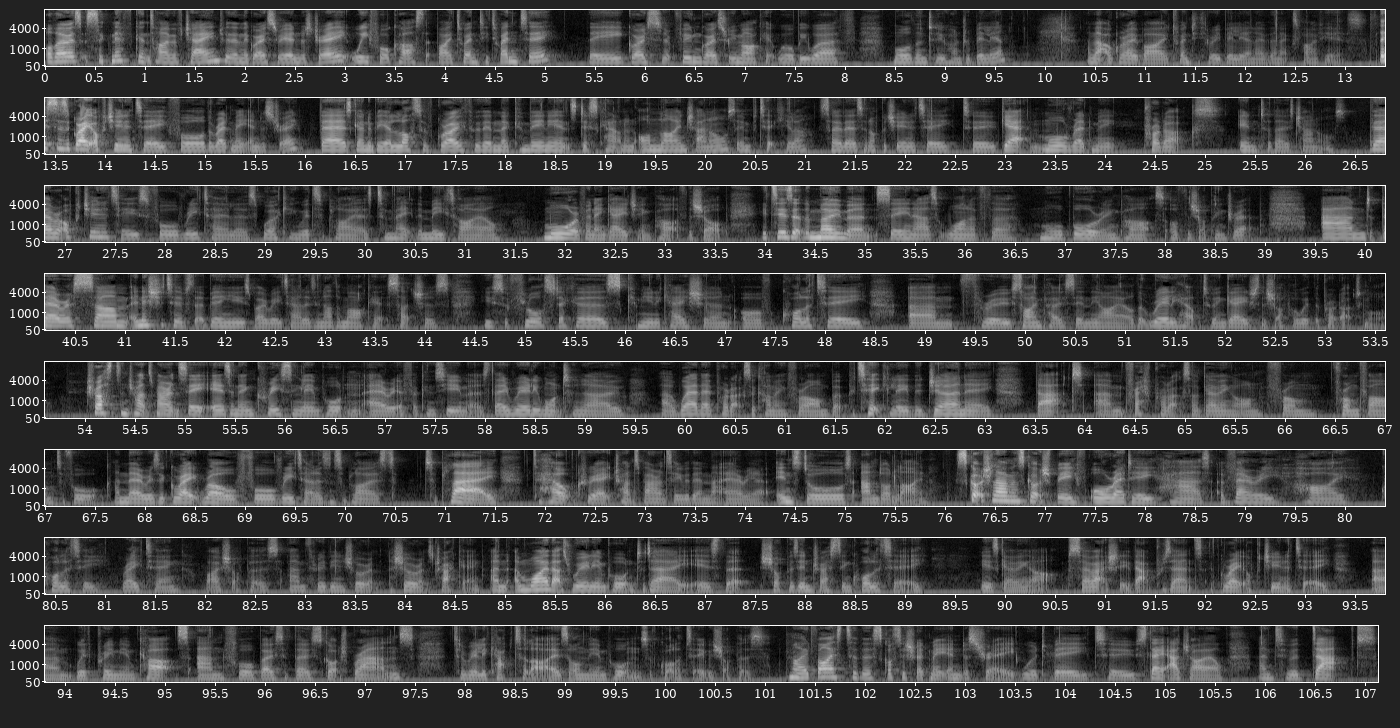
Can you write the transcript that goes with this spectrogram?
Although it's a significant time of change within the grocery industry, we forecast that by 2020 the grocery, food and grocery market will be worth more than 200 billion and that will grow by 23 billion over the next five years. This is a great opportunity for the red meat industry. There's going to be a lot of growth within the convenience, discount, and online channels in particular. So there's an opportunity to get more red meat products into those channels. There are opportunities for retailers working with suppliers to make the meat aisle more of an engaging part of the shop. It is at the moment seen as one of the more boring parts of the shopping trip. And there are some initiatives that are being used by retailers in other markets, such as use of floor stickers, communication of quality um, through signposts in the aisle that really help to engage the shopper with the product more. Trust and transparency is an increasingly important area for consumers. They really want to know uh, where their products are coming from, but particularly the journey that um, fresh products are going on from, from farm to fork. And there is a great role for retailers and suppliers to, to play to help create transparency within that area, in stores and online. Scotch lamb and Scotch beef already has a very high quality rating by shoppers um, through the insurance, assurance tracking. And, and why that's really important today is that shoppers' interest in quality is going up. So actually that presents a great opportunity um, with premium cuts and for both of those Scotch brands to really capitalise on the importance of quality with shoppers. My advice to the Scottish red meat industry would be to stay agile and to adapt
